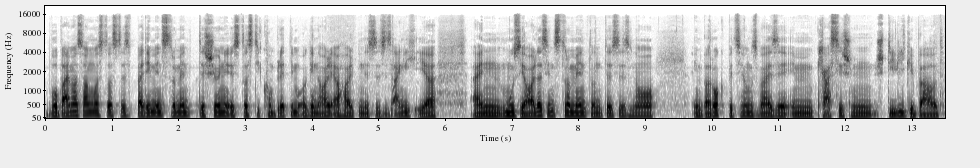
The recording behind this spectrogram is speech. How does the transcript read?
Wobei man sagen muss, dass das bei dem Instrument das Schöne ist, dass die komplett im Original erhalten ist. Es ist eigentlich eher ein museales Instrument und das ist noch im Barock bzw. im klassischen Stil gebaut.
